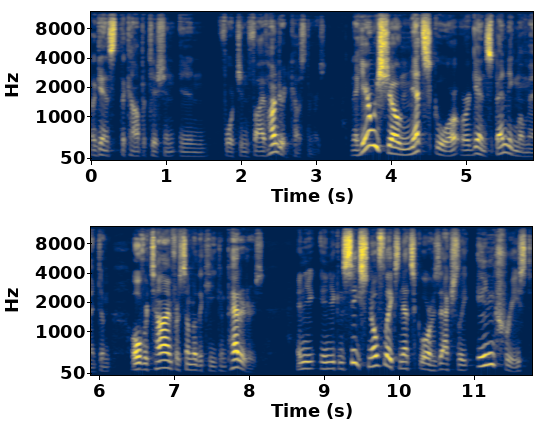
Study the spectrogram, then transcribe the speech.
against the competition in Fortune 500 customers. Now here we show net score, or again, spending momentum over time for some of the key competitors. And you, and you can see Snowflake's net score has actually increased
